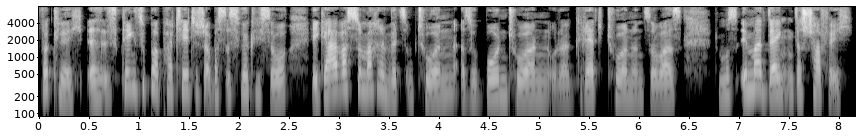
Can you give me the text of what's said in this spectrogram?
wirklich, es klingt super pathetisch, aber es ist wirklich so, egal was du machen willst im Touren, also Bodentouren oder Gerättouren und sowas, du musst immer denken, das schaffe ich.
